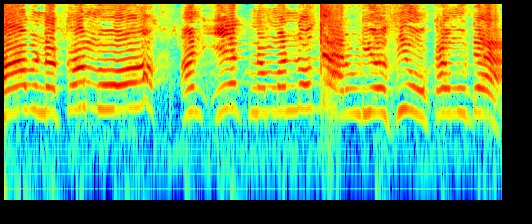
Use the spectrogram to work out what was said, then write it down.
હાવ નકમો અને એક નંબરનો દારૂડિયો છે ઓકામુટા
